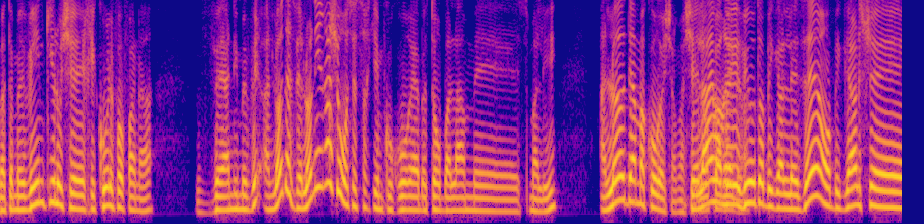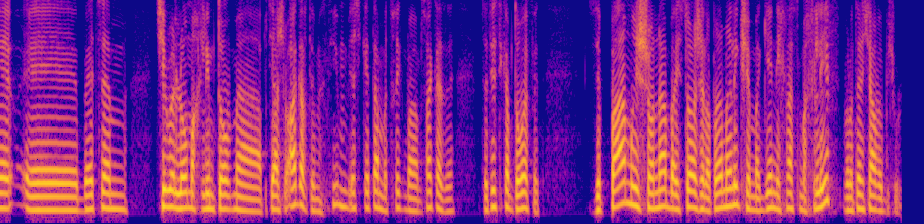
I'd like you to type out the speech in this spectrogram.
ואתה מבין כאילו שחיכו לפופנה, ואני מבין, אני לא יודע, זה לא נראה שהוא רוצה לשחק עם קוקוריה בתור בלם אה, שמאלי. אני לא יודע מה קורה שם. השאלה לא אם הם. הביאו אותו בגלל זה, או בגלל שבעצם צ'ילואל לא מחלים טוב מהפציעה שלו. אגב, אתם יודעים, יש קטע מצחיק במשחק הזה, סטטיסטיקה מטורפת. זה פעם ראשונה בהיסטוריה של הפרמייר ליג שמגן נכנס מחליף ונותן שער ובישול.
